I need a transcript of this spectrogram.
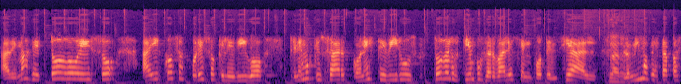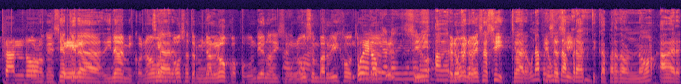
además de todo eso, hay cosas por eso que le digo, tenemos que usar con este virus todos los tiempos verbales en potencial. Claro. Lo mismo que está pasando... Por lo que decía que eh, era dinámico, ¿no? Claro. Vamos a terminar locos, porque un día nos dicen Ay, no usen barbijo, otro Bueno, día- pero- sí, Pero, ver, pero bueno, es así. Claro, una pregunta práctica, perdón, ¿no? A ver,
